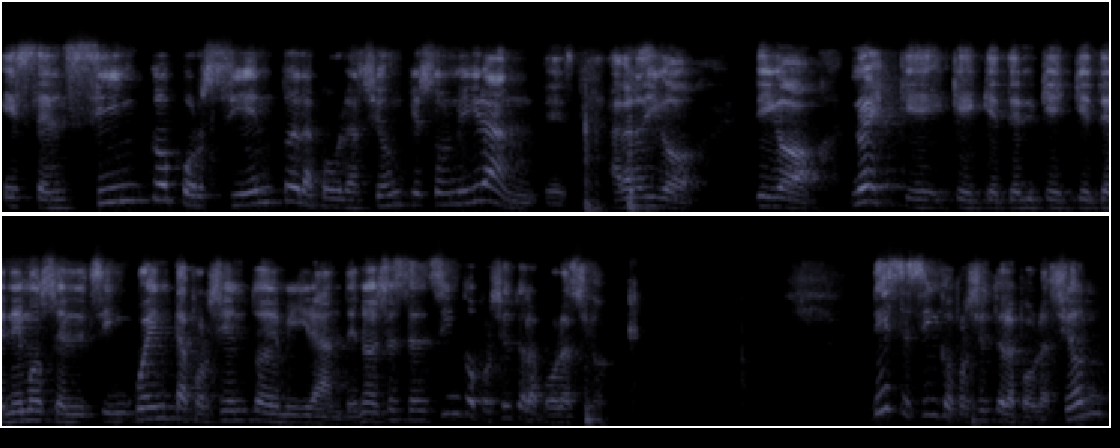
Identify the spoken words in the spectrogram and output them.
Es el 5% de la población que son migrantes. A ver, digo, digo no es que, que, tenemos el 50% de migrantes, no, ese es el 5% de la población. Ese 5% de la población,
